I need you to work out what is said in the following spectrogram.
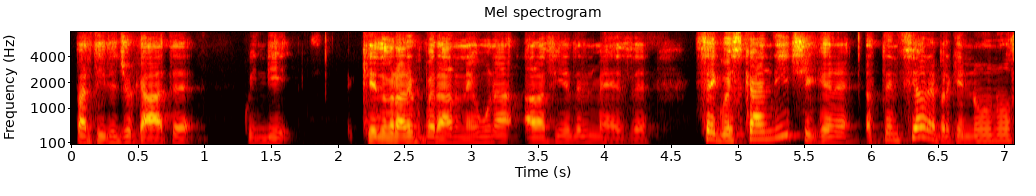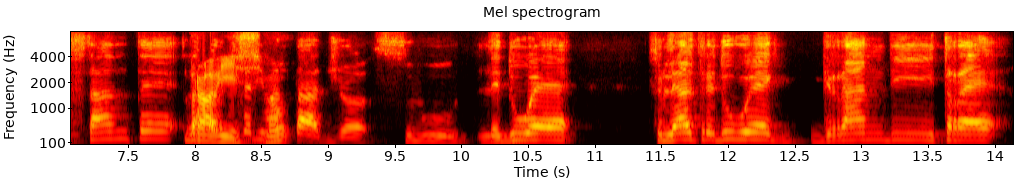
partite giocate, quindi che dovrà recuperarne una alla fine del mese. Segue Scandici che, attenzione perché nonostante Bravissimo. la partita di vantaggio sulle, due, sulle altre due grandi tre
